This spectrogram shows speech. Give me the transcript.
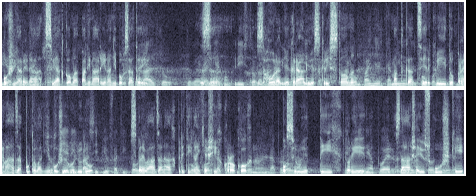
ožiarená sviatkom Pany Márie na nebovzatej. Z, z hora, kde kráľuje s Kristom, Matka Cirkvi doprevádza putovanie Božieho ľudu. Sprevádza nás pri tých najťažších krokoch, posiluje tých, ktorí znášajú skúšky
